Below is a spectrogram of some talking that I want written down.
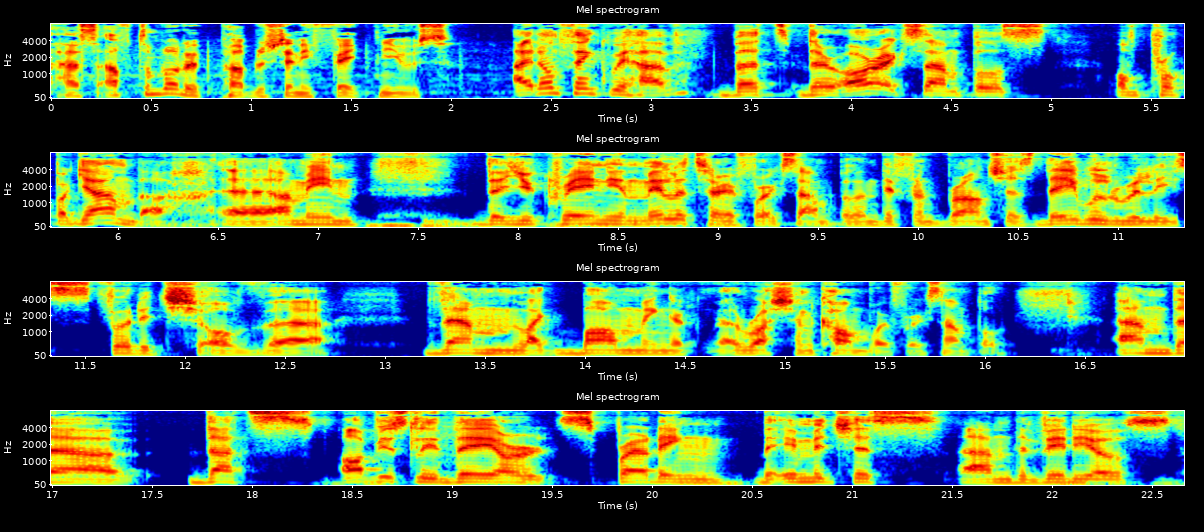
Has Aftonbladet published any fake news? I don't think we have, but there are examples of propaganda. Uh, I mean, the Ukrainian military, for example, and different branches, they will release footage of uh, them like bombing a, a, Russian convoy, for example. And uh, that's obviously they are spreading the images and the videos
